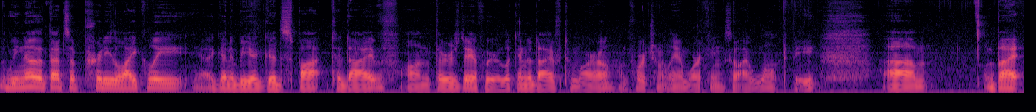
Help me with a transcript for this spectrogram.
we know that that's a pretty likely uh, going to be a good spot to dive on Thursday if we were looking to dive tomorrow. Unfortunately, I'm working, so I won't be. Um, but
